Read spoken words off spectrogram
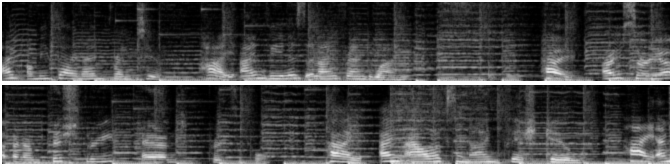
I'm Amita and I'm friend two. Hi, I'm Venus and I'm friend one. Hi, I'm Surya and I'm fish three and principal. Hi, I'm Alex and I'm fish two. Hi, I'm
